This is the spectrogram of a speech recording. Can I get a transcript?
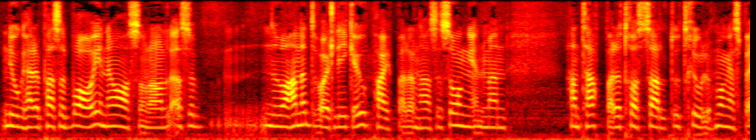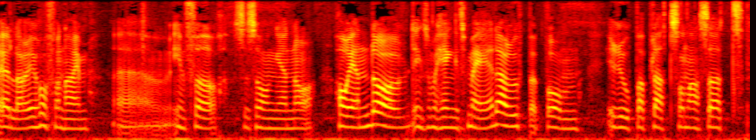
nog hade passat bra in i Arsenal. Alltså, nu har han inte varit lika upphypad den här säsongen men han tappade trots allt otroligt många spelare i Hoffenheim eh, inför säsongen och har ändå liksom hängt med där uppe på Europaplatserna så att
